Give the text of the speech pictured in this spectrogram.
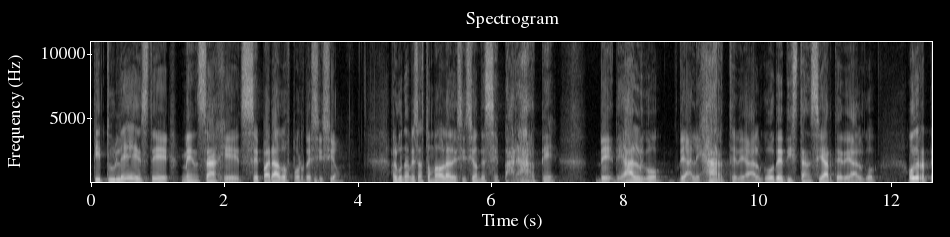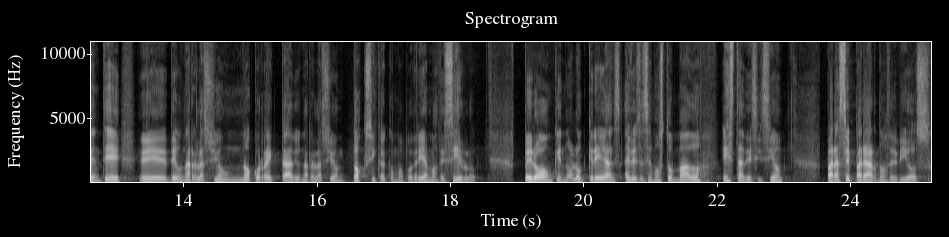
Titulé este mensaje Separados por decisión. ¿Alguna vez has tomado la decisión de separarte de, algo de alejarte de algo, de distanciarte de algo, o de repente eh, de una relación no correcta, de una relación tóxica, como podríamos decirlo. Pero aunque no lo creas, a veces hemos tomado esta decisión para separarnos de Dios.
